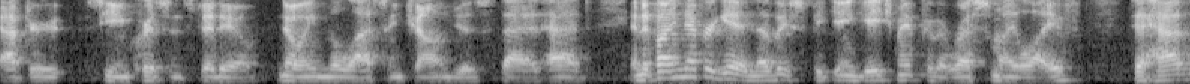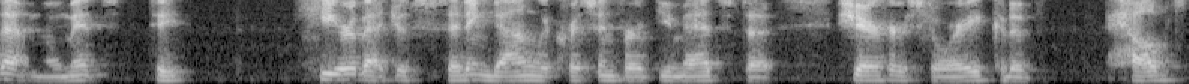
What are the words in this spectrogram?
after seeing Kristen's video, knowing the lasting challenges that it had. And if I never get another speaking engagement for the rest of my life, to have that moment to hear that just sitting down with Kristen for a few minutes to share her story could have helped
